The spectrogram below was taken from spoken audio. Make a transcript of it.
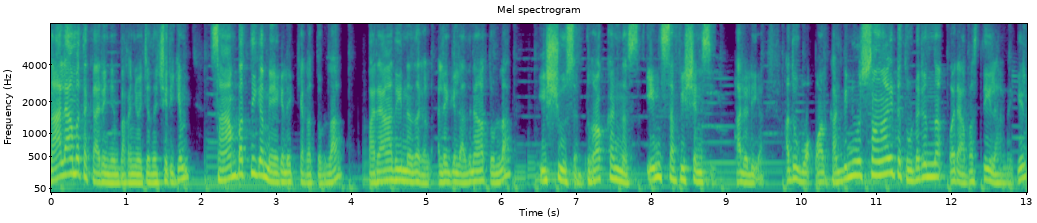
നാലാമത്തെ കാര്യം ഞാൻ പറഞ്ഞു വെച്ചത് ശരിക്കും സാമ്പത്തിക മേഖലയ്ക്കകത്തുള്ള പരാധീനതകൾ അല്ലെങ്കിൽ അതിനകത്തുള്ള ഇഷ്യൂസ് ബ്രോക്കൺനെസ് ഇൻസഫിഷ്യൻസി അലലിയ അത് കണ്ടിന്യൂസ് ആയിട്ട് തുടരുന്ന ഒരവസ്ഥയിലാണെങ്കിൽ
